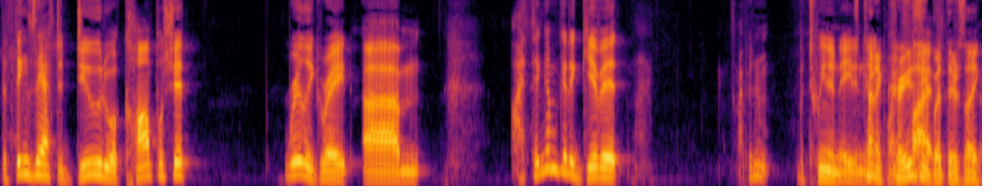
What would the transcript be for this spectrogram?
the things they have to do to accomplish it, really great. Um, I think I'm gonna give it. I've been between an eight and it's kind of 8.5. crazy, but there's like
